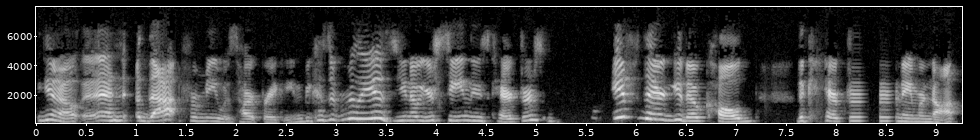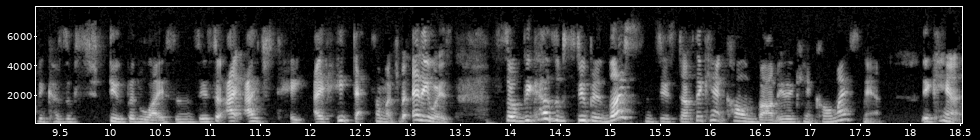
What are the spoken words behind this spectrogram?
You know, and that for me was heartbreaking because it really is. You know, you're seeing these characters, if they're you know called the character name or not because of stupid licensing. So I, I just hate I hate that so much. But anyways, so because of stupid licensing stuff, they can't call him Bobby. They can't call him Iceman. They can't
